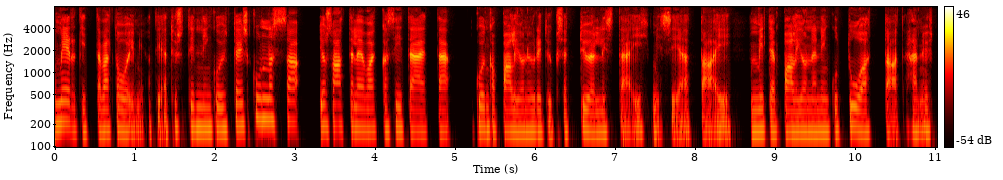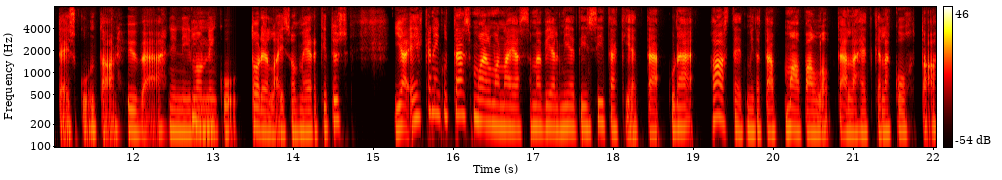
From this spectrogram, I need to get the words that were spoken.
merkittävä toimija tietysti niin kuin yhteiskunnassa. Jos ajattelee vaikka sitä, että kuinka paljon yritykset työllistää ihmisiä tai miten paljon ne niin kuin tuottaa tähän yhteiskuntaan hyvää, niin niillä on mm. niin kuin todella iso merkitys. Ja ehkä niin kuin tässä maailmanajassa mä vielä mietin sitäkin, että kun nämä haasteet, mitä tämä maapallo tällä hetkellä kohtaa,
